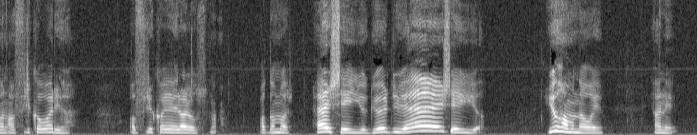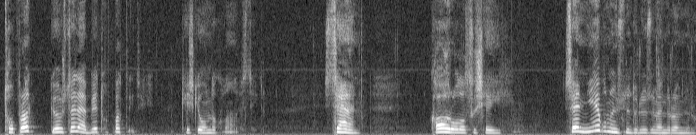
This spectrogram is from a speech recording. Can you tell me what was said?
Lan Afrika var ya. Afrika'ya helal olsun ha. Adamlar her şeyi yiyor. Gördüğü her şeyi yiyor. Yuh amına koyayım. Yani toprak görseler bile toprak da yiyecek. Keşke onu da kullanabilseydim. Sen kahrolası şey. Sen niye bunun üstünde duruyorsun ben duramıyorum.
